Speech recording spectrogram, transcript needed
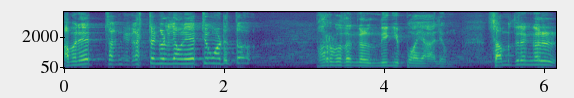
അവൻ ഏറ്റവും കഷ്ടങ്ങളിൽ അവൻ ഏറ്റവും അടുത്ത്. പർവതങ്ങൾ നീങ്ങിപ്പോയാലും സമുദ്രങ്ങൾ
